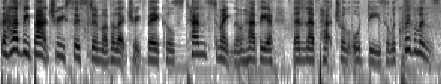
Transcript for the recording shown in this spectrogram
The heavy battery system of electric vehicles tends to make them heavier than their petrol or diesel equivalents,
